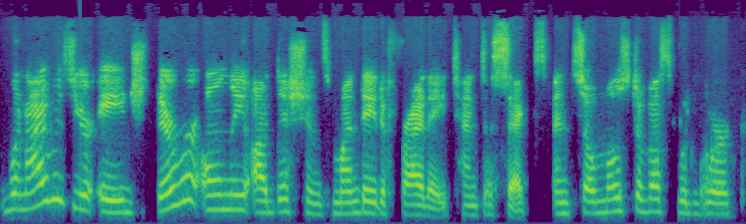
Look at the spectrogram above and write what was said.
when i was your age there were only auditions monday to friday 10 to 6 and so most of us would work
